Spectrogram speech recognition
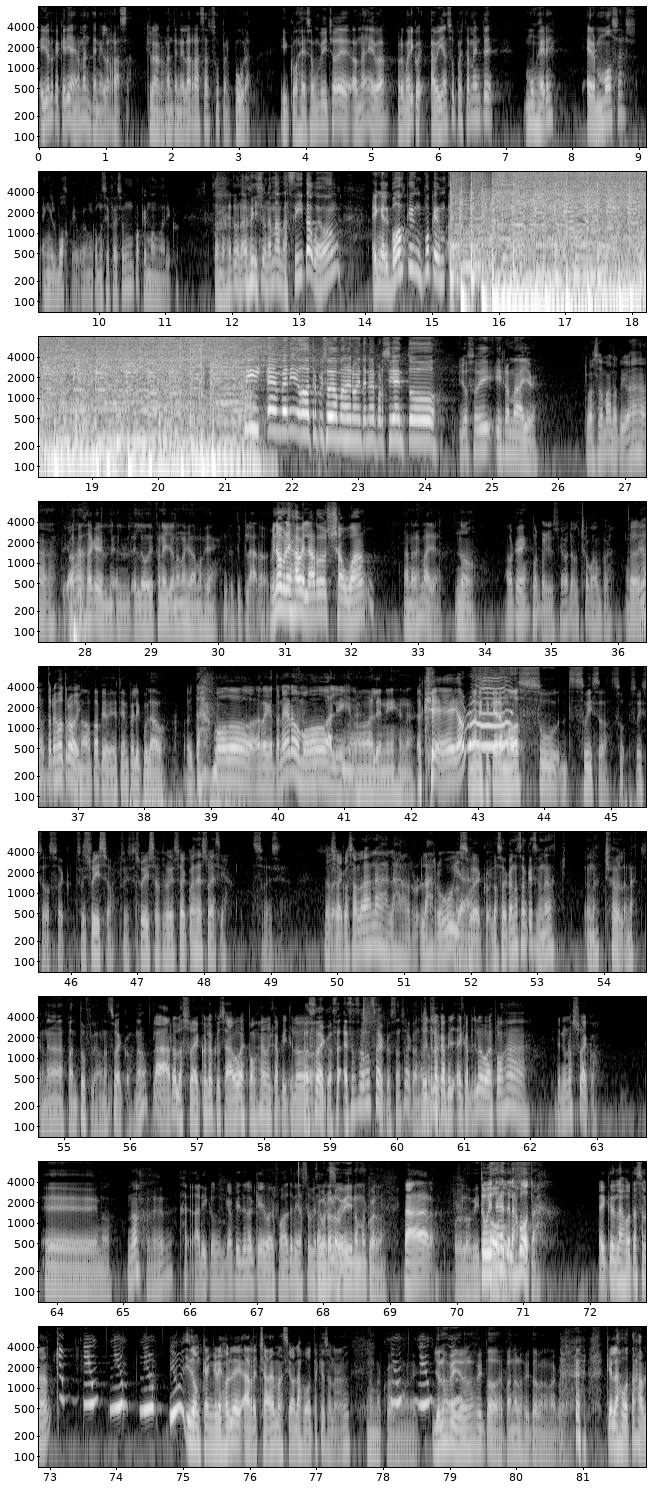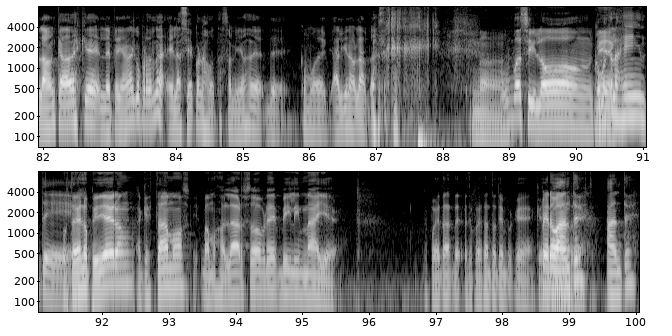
ellos lo que querían era mantener la raza. Claro. Mantener la raza súper pura. Y coges a un bicho de a una Eva. Pero, marico, habían supuestamente mujeres hermosas en el bosque, weón. Como si fuese un Pokémon, marico. O sea, imagínate una bicha, una mamacita, weón. En el bosque, un Pokémon. Bienvenidos a otro episodio más de 99%. Yo soy Isra Mayer. ¿Qué pasó, mano? Te ibas a... Te ibas A a- pesar que el, el, el audífono y yo no nos llevamos bien. Estoy claro. Mi nombre es Abelardo Chawan. Ah, ¿no eres Mayer? No. Ok. No, pero yo soy Abelardo Chawan, pues. ¿Tú, eres, tú eres otro hoy? No, papi, hoy estoy en peliculado. ¿Hoy estás modo reggaetonero o modo alienígena? No, alienígena. Ok, alright. No, ni siquiera modo su- suizo. Su- suizo, sueco. Suizo. Suizo. Suizo. Suizo. Suizo. Sueco es de Suecia. Suecia. Los Sueco. suecos son las, las, las, las Los rubias. suecos. Los suecos no son que si unas, unas cholas, unas, unas pantuflas, unos suecos, ¿no? Claro, los suecos los que usaba Bob Esponja en el capítulo... Los suecos. Esos son los suecos, son suecos. No ¿Tú viste los capi- el capítulo de Bob Esponja que tenía unos suecos? Eh, no. ¿No? ¿Cuál es ese? Marico, un capítulo que Bob Esponja tenía sus grandes Seguro lo vi, no me acuerdo. Claro. Porque lo vi ¿Tú viste el de todos. las botas? El que las botas sonaban... Y Don Cangrejo le arrechaba demasiado las botas que sonaban... No me acuerdo, marico. Yo los vi, yo los vi todos. De pana los vi todos, pero no me acuerdo. Que las botas hablaban cada vez que le pedían algo por ordenar. Él hacía con las botas sonidos de... de como de alguien hablando. No. Un vacilón. ¿Cómo está la gente? Ustedes lo pidieron, aquí estamos. Vamos a hablar sobre Billy Mayer. Después de, tan- de- después de tanto tiempo que... que Pero antes, antes,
